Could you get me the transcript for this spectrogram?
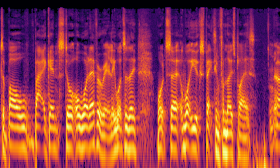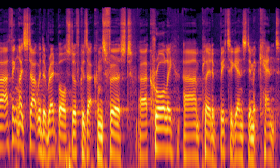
to bowl, bat against, or, or whatever. Really, what do they? What's uh, what are you expecting from those players? Uh, I think let's start with the red ball stuff because that comes first. Uh, Crawley um, played a bit against him at Kent.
